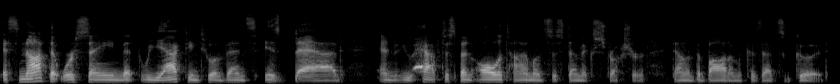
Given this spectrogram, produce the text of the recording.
It's not that we're saying that reacting to events is bad and you have to spend all the time on systemic structure down at the bottom because that's good.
